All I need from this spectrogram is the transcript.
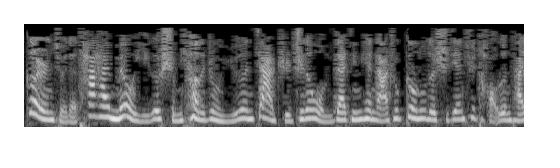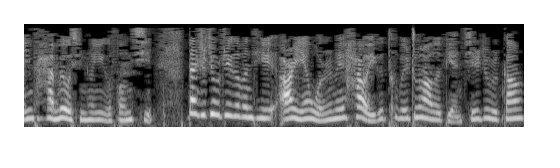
个人觉得，它还没有一个什么样的这种舆论价值，值得我们在今天拿出更多的时间去讨论它，因为它还没有形成一个风气。但是就这个问题而言，我认为还有一个特别重要的点，其实就是刚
